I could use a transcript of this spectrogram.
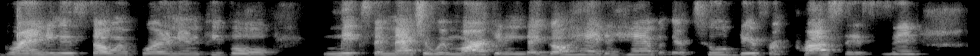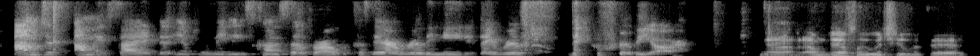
Branding is so important, and people mix and match it with marketing. They go hand in hand, but they're two different processes. And I'm just I'm excited to implement these concepts, right? Because they are really needed. They really, they really are. Yeah, I'm definitely with you with that.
